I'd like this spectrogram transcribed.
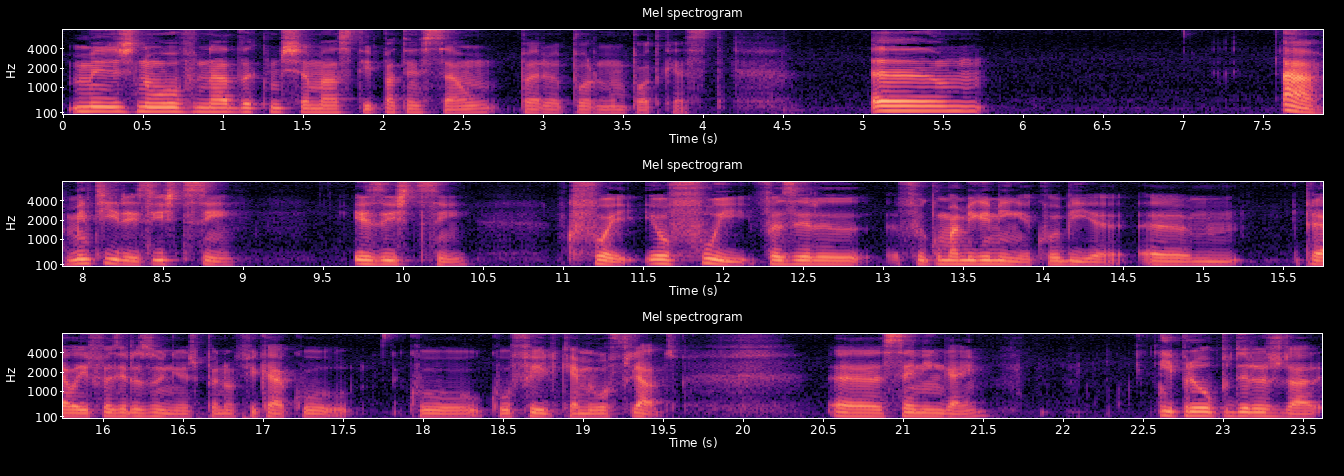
Mas não houve nada que me chamasse tipo a atenção para pôr num podcast. Um... Ah, mentira, existe sim. Existe sim. Que foi, eu fui fazer. Fui com uma amiga minha, com a Bia, um, para ela ir fazer as unhas, para não ficar com, com, com o filho, que é meu afilhado uh, sem ninguém e para eu poder ajudar.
